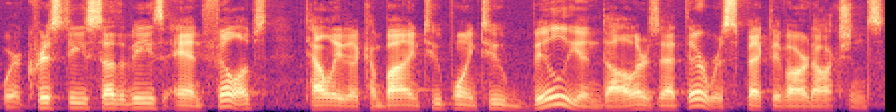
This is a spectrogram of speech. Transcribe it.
where Christie's, Sotheby's, and Phillips tallied a combined $2.2 billion at their respective art auctions.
